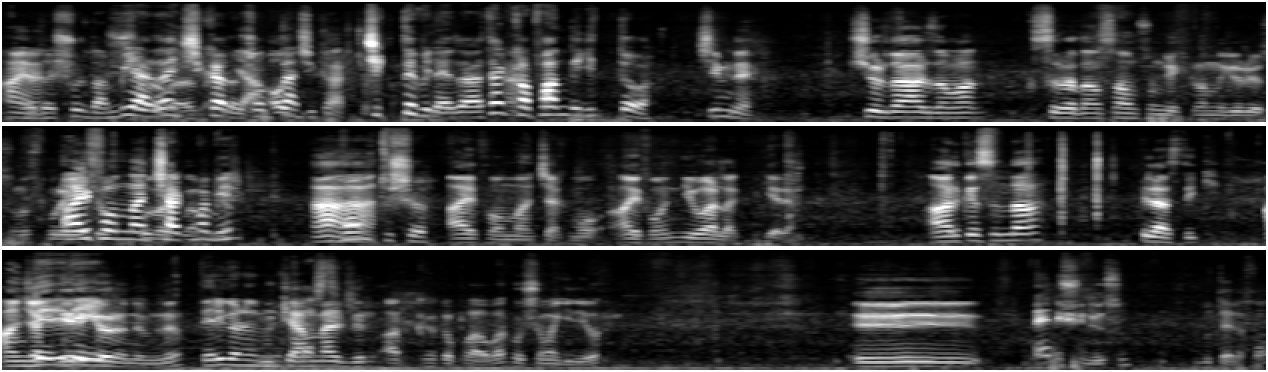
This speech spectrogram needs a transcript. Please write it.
Aynen. ya da şuradan bir yerden Şuralarda- çıkar o. Ya, Çoktan çıkar. çoktan. çıktı bile zaten. Ha. Kapandı gitti o. Şimdi şurada her zaman sıradan Samsung ekranını görüyorsunuz. Buraya çok iPhone'dan çakma odaklanmıyor. Ha, home tuşu. iPhone'dan çakma. iPhone yuvarlak bir kere. Arkasında plastik ancak Deri deri, değil. görünümlü. Deri görünümlü Mükemmel plastik. bir arka kapağı var. Hoşuma gidiyor. Ee, ne düşünüyorsun bu telefon?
